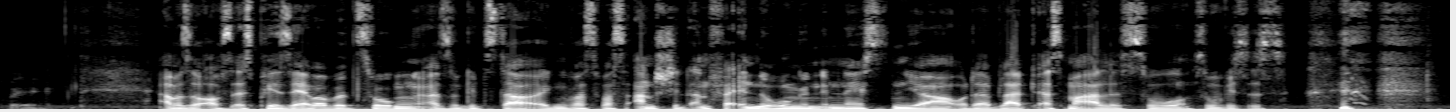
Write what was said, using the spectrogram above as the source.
Projekten. Aber so aufs SP selber bezogen, also gibt's da irgendwas, was ansteht an Veränderungen im nächsten Jahr oder bleibt erstmal alles so, so wie es ist?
